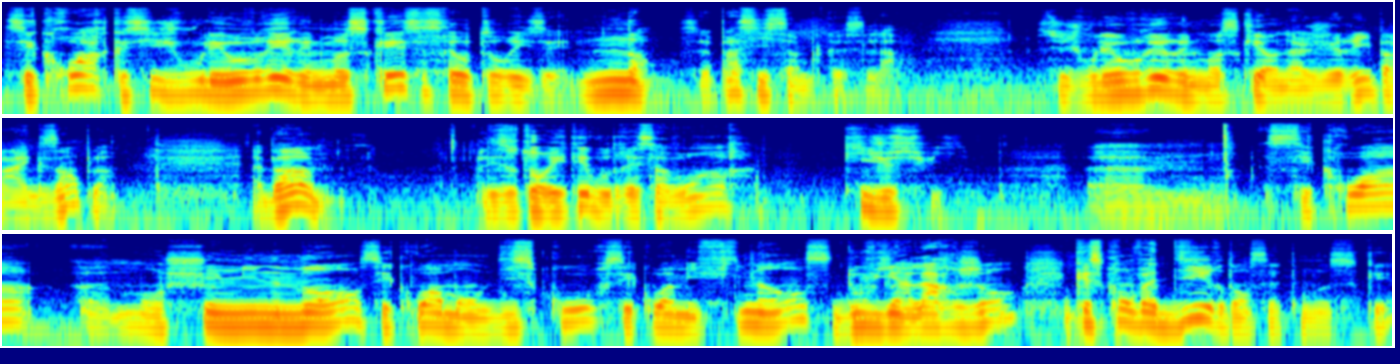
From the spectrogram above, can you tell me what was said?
c'est croire que si je voulais ouvrir une mosquée, ce serait autorisé. Non, c'est pas si simple que cela. Si je voulais ouvrir une mosquée en Algérie, par exemple, eh ben, les autorités voudraient savoir qui je suis. Euh, c'est quoi euh, mon cheminement, c'est quoi mon discours, c'est quoi mes finances, d'où vient l'argent, qu'est-ce qu'on va dire dans cette mosquée,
